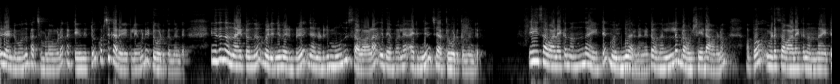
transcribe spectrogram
ഒരു രണ്ട് മൂന്ന് പച്ചമുളകും കൂടെ കട്ട് ചെയ്തിട്ട് കുറച്ച് കറിവേപ്പിലയും കൂടെ ഇട്ട് കൊടുക്കുന്നുണ്ട്. ഇനി ഇത് നന്നായിട്ടൊന്ന് മുരിഞ്ഞ് വരുമ്പോൾ ഞാനിവിടെ ഒരു മൂന്ന് സവാള ഇതേപോലെ അരിഞ്ഞ് ചേർത്ത് കൊടുക്കുന്നുണ്ട്. ഈ സവാളയൊക്കെ നന്നായിട്ട് മുരിഞ്ഞു വരണം കേട്ടോ. നല്ല ബ്രൗൺ ഷെയ്ഡ് ആവണം. അപ്പോൾ ഇവിടെ സവാളയൊക്കെ നന്നായിട്ട്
